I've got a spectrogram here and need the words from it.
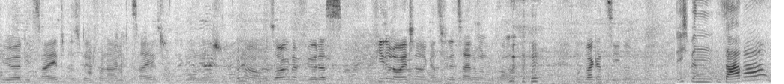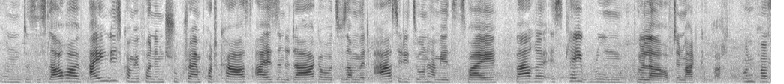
für die Zeit, also den Verlag Zeit. Und genau, sorge dafür, dass viele Leute ganz viele Zeitungen bekommen und Magazine. Ich bin Sarah und das ist Laura. Eigentlich kommen wir von dem True Crime Podcast Eyes in the Dark, aber zusammen mit Ars Edition haben wir jetzt zwei wahre Escape Room Thriller auf den Markt gebracht. Und was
